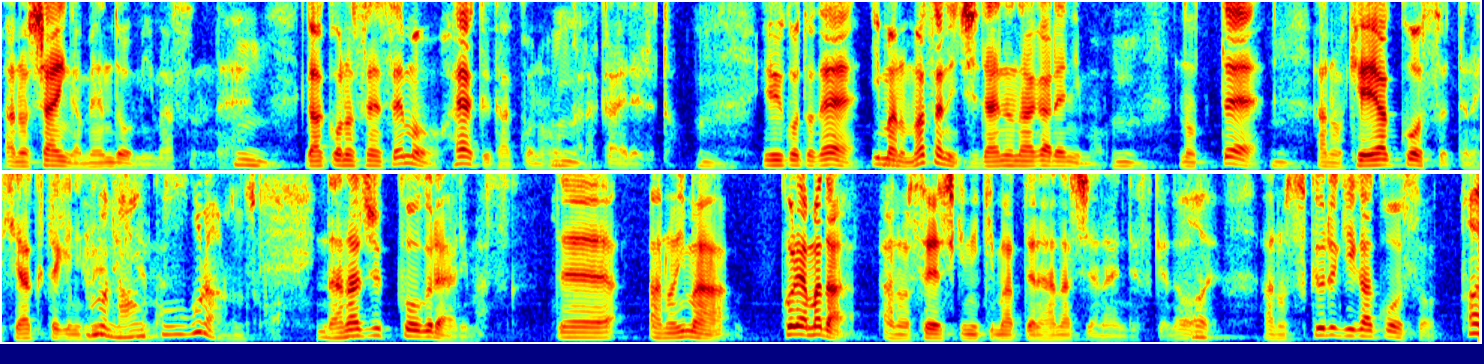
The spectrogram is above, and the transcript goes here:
あの社員が面倒を見ますんで、学校の先生も早く学校の方から帰れるということで、今のまさに時代の流れにも乗って、あの契約コースっていうのは飛躍的に増えてきてます。今何校ぐらいあるんですか？70校ぐらいあります。であの今これはまだあの正式に決まってる話じゃないんですけど、はい、あのスクールギガ構想と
